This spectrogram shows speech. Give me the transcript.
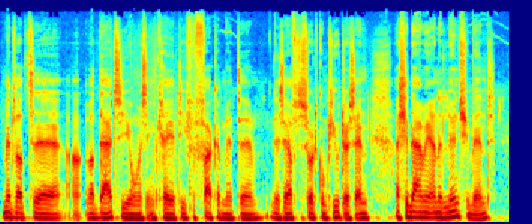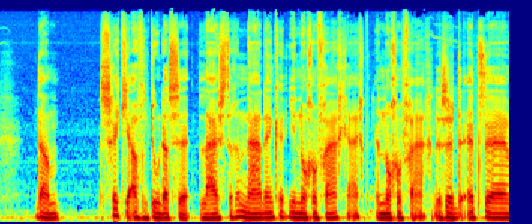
Met wat, eh, wat Duitse jongens in creatieve vakken met eh, dezelfde soort computers. En als je daarmee aan het lunchen bent, dan schrik je af en toe dat ze luisteren, nadenken, je nog een vraag krijgt en nog een vraag. Dus het, het, eh,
